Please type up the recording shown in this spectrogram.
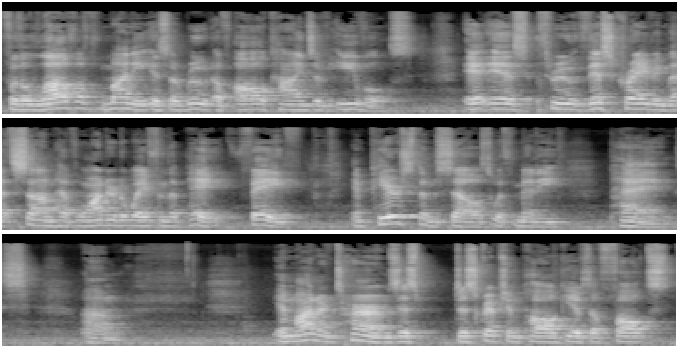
For the love of money is the root of all kinds of evils. It is through this craving that some have wandered away from the faith and pierced themselves with many pangs. Um, in modern terms, this description Paul gives of false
